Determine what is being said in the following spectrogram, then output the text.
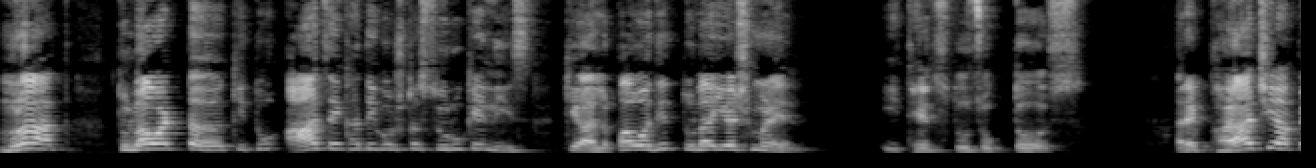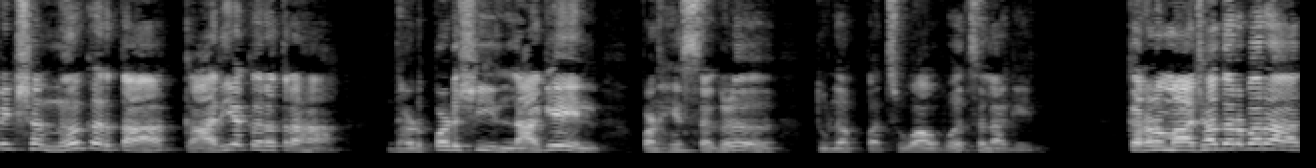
मुळात तुला वाटतं की तू आज एखादी गोष्ट सुरू केलीस की अल्पावधीत तुला यश मिळेल. इथेच तू चुकतोस. अरे फळाची अपेक्षा न करता कार्य करत राहा. धडपडशी लागेल पण हे सगळं तुला पचवावंच लागेल. कारण माझ्या दरबारात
